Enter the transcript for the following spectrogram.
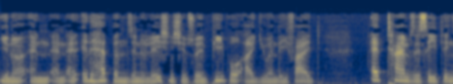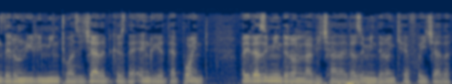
You know, and, and, and it happens in relationships when people argue and they fight. At times they say things they don't really mean towards each other because they're angry at that point. But it doesn't mean they don't love each other. It doesn't mean they don't care for each other.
